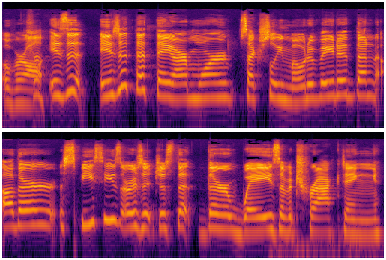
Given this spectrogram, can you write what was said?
overall. Sure. Is it is it that they are more sexually motivated than other species, or is it just that their ways of attracting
